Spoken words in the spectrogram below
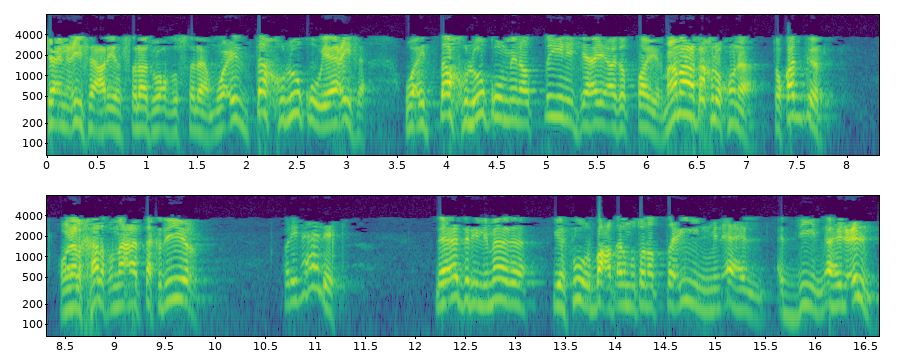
شأن عيسى عليه الصلاة والسلام. وإذ تخلق يا عيسى وإذ تخلق من الطين كهيئة الطير. ما معنى تخلق هنا؟ تقدر. هنا الخلق معنى التقدير. ولذلك لا أدري لماذا يثور بعض المتنطعين من أهل الدين من أهل العلم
